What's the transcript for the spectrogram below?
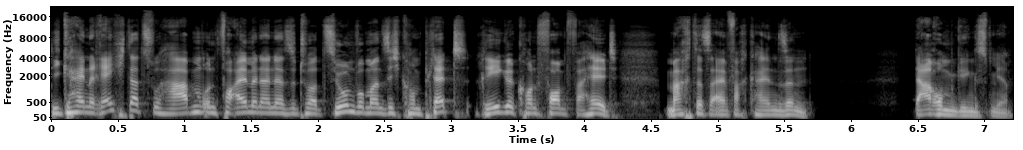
die kein Recht dazu haben und vor allem in einer Situation, wo man sich komplett regelkonform verhält, macht das einfach keinen Sinn. Darum ging es mir.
